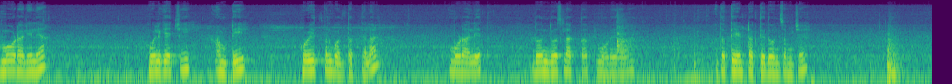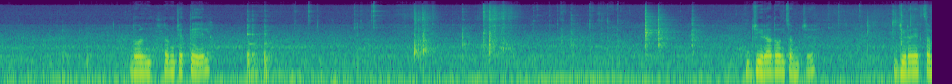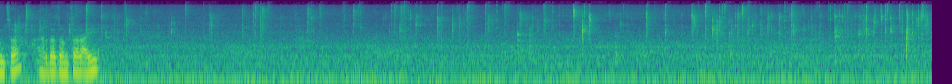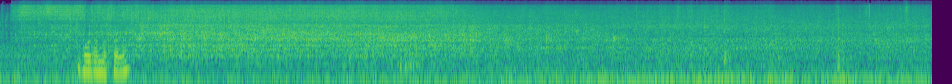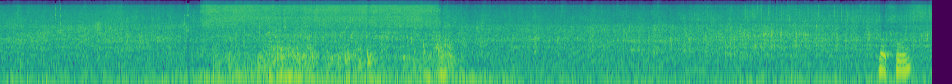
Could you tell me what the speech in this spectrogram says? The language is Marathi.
मोड आलेल्या होलग्याची आमटी कोळीत पण बोलतात त्याला. मोड आलेत. दोन दिवस लागतात मोड यायला. आता तेल टाकते दोन चमचे. दोन चमचे तेल. जिरा दोन चमचे. जिरा एक चमचा अर्धा चमचा राई. गोडा मसाला. लसूण.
